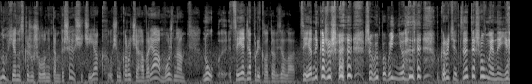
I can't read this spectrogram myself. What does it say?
Ну, я не скажу, що вони там дешевші чи як. В общем, коротше говоря, можна. Ну, е, це я для прикладу взяла. Це я не кажу, що, що ви повинні. Коротше, це те, що в мене є.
